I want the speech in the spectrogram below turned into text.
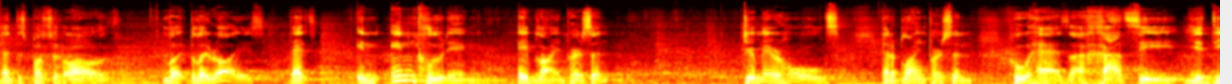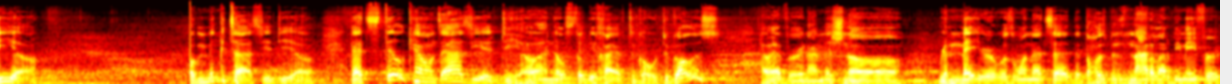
that this pasuk of Belay is that's in including a blind person. Dear Meir holds that a blind person who has a chatzi yediyah, a miktas yediyah, that still counts as yediyah, and he'll still be chayav to go to Golas. However, in our Mishnah, Remeir was the one that said that the husband's not allowed to be made for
